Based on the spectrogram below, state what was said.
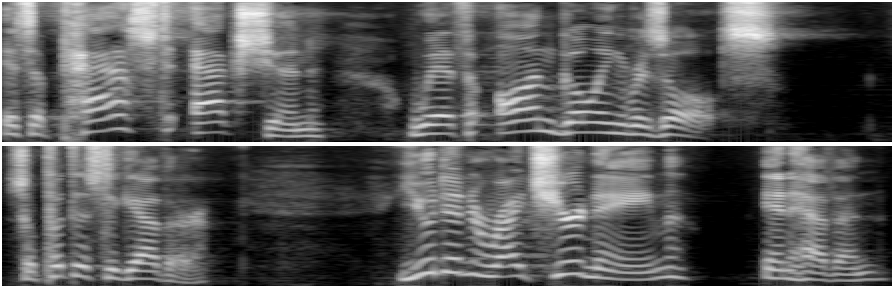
it's a past action with ongoing results. So put this together. You didn't write your name in heaven,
